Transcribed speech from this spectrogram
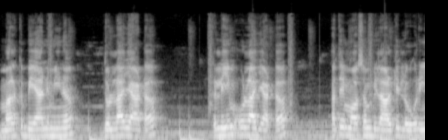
ਮਲਕ ਬਿਆਨਮੀਨ, ਦੁੱਲਾ ਜਾਟ, ਕਲੀਮ ਉਲਾ ਜੱਟ ਅਤੇ ਮੌਸਮ ਬਿਲਾਲ ਢਿੱਲੋਹਰੀ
